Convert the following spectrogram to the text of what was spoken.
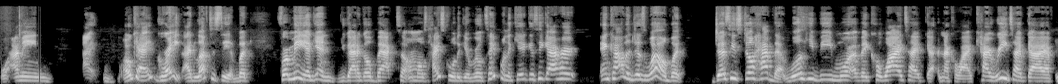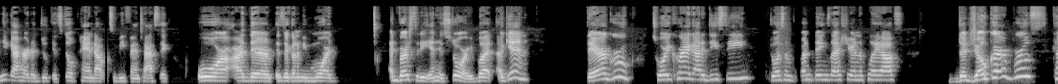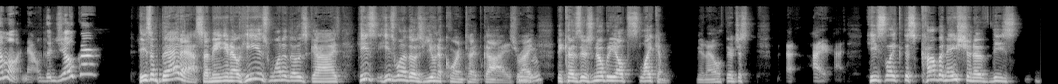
Well, I mean, I okay, great. I'd love to see it, but for me, again, you got to go back to almost high school to get real tape on the kid because he got hurt in college as well. But does he still have that? Will he be more of a Kawhi type guy, not Kawhi, Kyrie type guy after he got hurt at Duke and still panned out to be fantastic? Or are there is there going to be more adversity in his story? But again, they're a group. Torrey Craig out of DC doing some fun things last year in the playoffs. The Joker, Bruce, come on now. The Joker. He's a badass. I mean, you know, he is one of those guys. He's he's one of those unicorn type guys, right? Mm-hmm. Because there's nobody else like him. You know, they're just I, I he's like this combination of these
